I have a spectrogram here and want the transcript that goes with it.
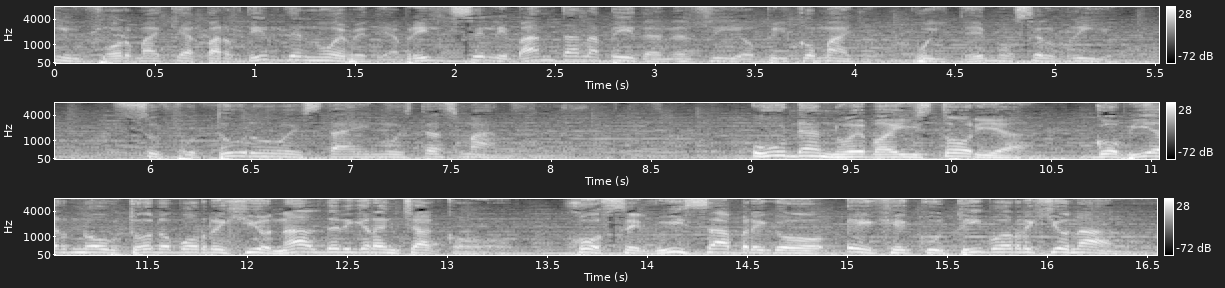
informa que a partir del 9 de abril se levanta la veda en el río Pilcomayo. Cuidemos el río. Su futuro está en nuestras manos. Una nueva historia. Gobierno Autónomo Regional del Gran Chaco. José Luis Ábrego, Ejecutivo Regional.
